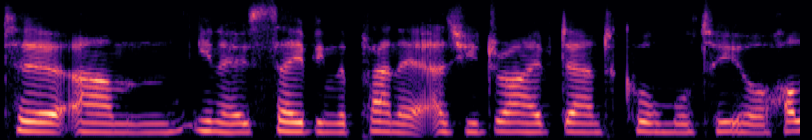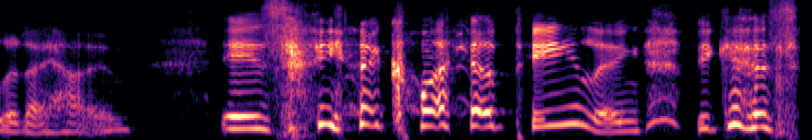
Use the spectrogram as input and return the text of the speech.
to um, you know saving the planet as you drive down to Cornwall to your holiday home is you know quite appealing because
